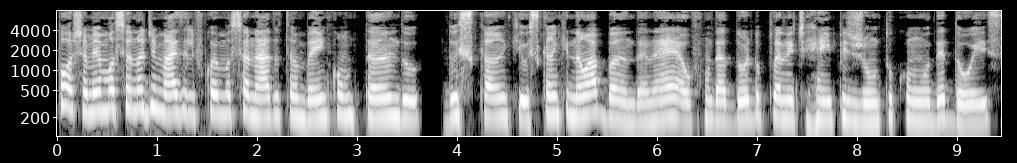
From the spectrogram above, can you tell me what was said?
Poxa, me emocionou demais. Ele ficou emocionado também contando do Skank. O Skank não a banda, né? É o fundador do Planet Ramp junto com o D2.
